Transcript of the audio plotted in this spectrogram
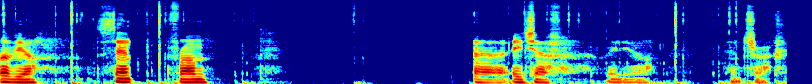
Love you. Sent from uh, HF radio and truck.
